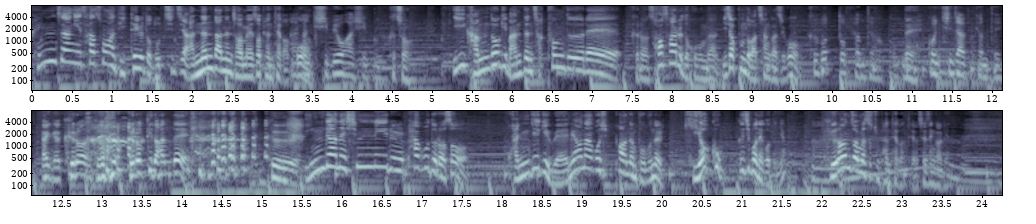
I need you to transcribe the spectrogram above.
굉장히 사소한 디테일도 놓치지 않는다는 점에서 변태 아, 같고 약간 집요하시구나. 그쵸. 이 감독이 만든 작품들의 그런 서사를 놓고 보면 이 작품도 마찬가지고 그것도 변태 같고. 네. 그건 진짜 변태. 아니, 그러니까 그런 그런 그렇기도 한데 그 인간의 심리를 파고들어서 관객이 외면하고 싶어하는 부분을 기어코 끄집어내거든요. 음. 그런 점에서 좀 변태 같아요. 제 생각엔. 음,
